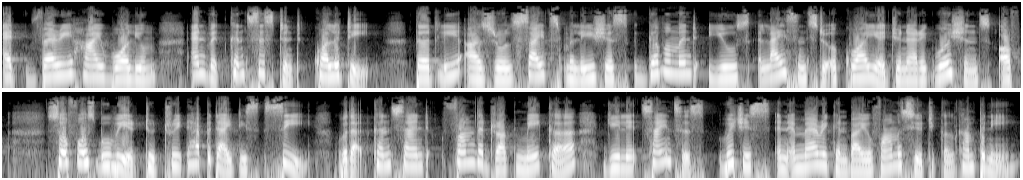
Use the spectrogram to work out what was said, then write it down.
at very high volume and with consistent quality. Thirdly, Azrul cites Malaysia's government use license to acquire generic versions of sofosbuvir to treat hepatitis C without consent from the drug maker Gilead Sciences, which is an American biopharmaceutical company.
